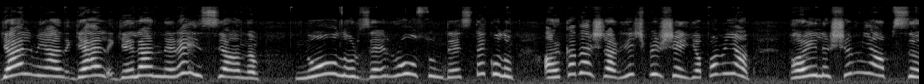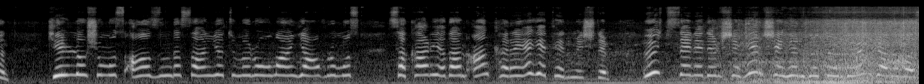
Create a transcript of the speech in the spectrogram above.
gelmeyen gel gelenlere isyanım. Ne olur zerre olsun destek olun. Arkadaşlar hiçbir şey yapamayan paylaşım yapsın. Kirloşumuz ağzında salya tümörü olan yavrumuz Sakarya'dan Ankara'ya getirmiştim. 3 senedir şehir şehir götürdüğüm canımız.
